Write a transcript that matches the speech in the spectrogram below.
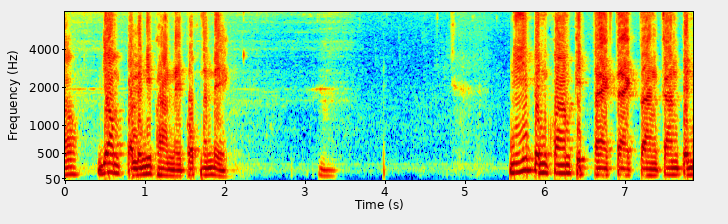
ว ย่อมปรินิพานในภพนั่นเองนี้เป็นความผิดแปลกแตกต่างกันเป็น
